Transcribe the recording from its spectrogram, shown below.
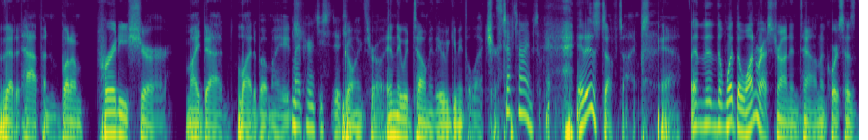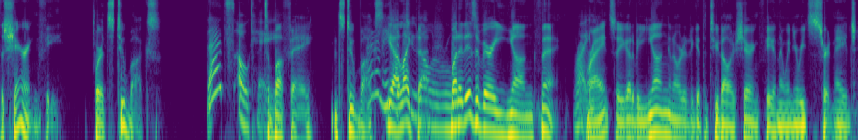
that it happened, but I'm pretty sure my dad lied about my age My parents used to do it too. going through it. And they would tell me, they would give me the lecture. It's tough times. Okay. It is tough times. Yeah. And the, the, what the one restaurant in town, of course, has the sharing fee where it's two bucks. That's okay. It's a buffet. It's two bucks. hate yeah, I like that. $2 rule. But it is a very young thing. Right. Right. So you got to be young in order to get the two dollars sharing fee, and then when you reach a certain age,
